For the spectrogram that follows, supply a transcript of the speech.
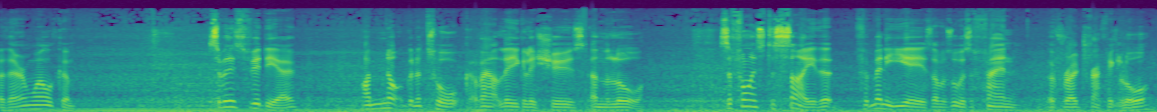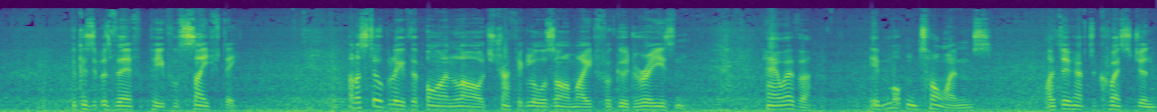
Hello there and welcome. So in this video I'm not going to talk about legal issues and the law. Suffice to say that for many years I was always a fan of road traffic law because it was there for people's safety. And I still believe that by and large traffic laws are made for good reason. However, in modern times I do have to question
